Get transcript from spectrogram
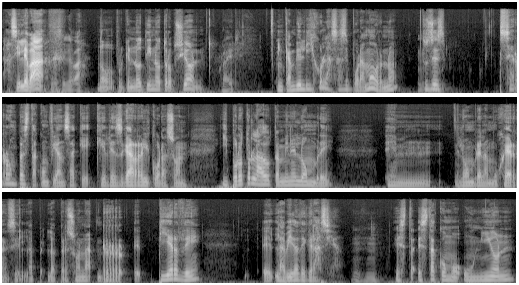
así le va, Así le va. ¿no? Porque no tiene otra opción. Right. En cambio, el hijo las hace por amor, ¿no? Entonces, se rompe esta confianza que, que desgarra el corazón. Y por otro lado, también el hombre, em, el hombre, la mujer, es decir, la, la persona eh, pierde eh, la vida de gracia. Ujú. Esta, esta como unión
